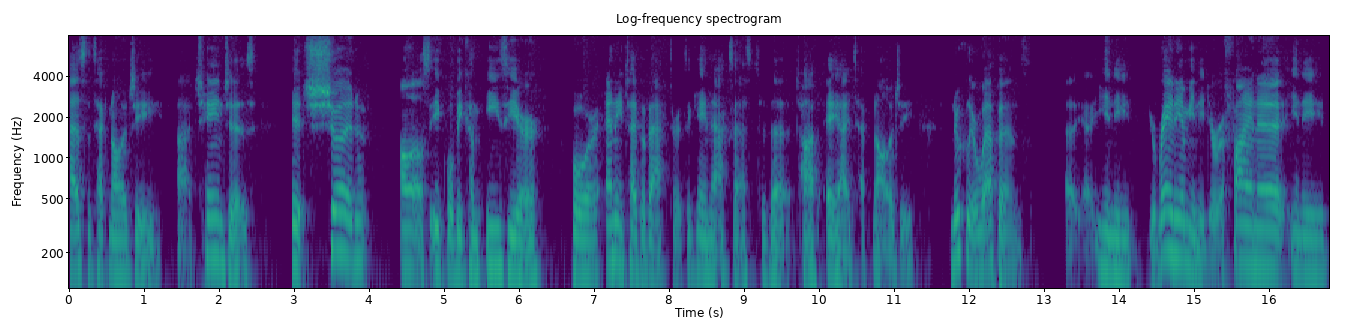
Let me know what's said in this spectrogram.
As the technology uh, changes, it should, all else equal, become easier for any type of actor to gain access to the top AI technology. Nuclear weapons, uh, you need uranium, you need to refine it, you need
